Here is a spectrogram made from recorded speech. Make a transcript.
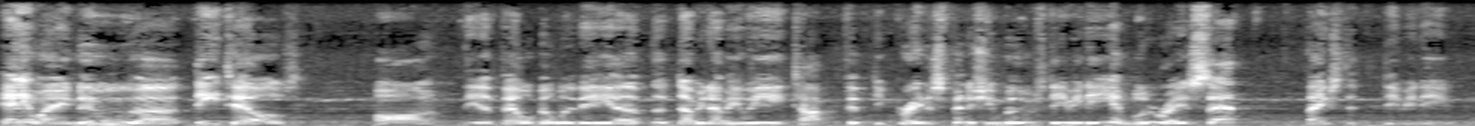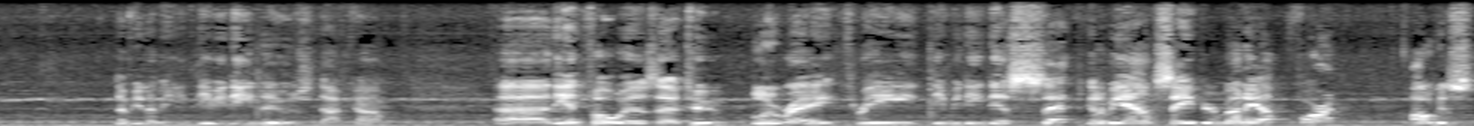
Anyway, new uh, details on the availability of the WWE Top 50 Greatest Finishing Moves DVD and Blu-ray set, thanks to DVD, WWEDVDnews.com. Uh, the info is uh, two Blu-ray, three DVD disc set. Going to be out. Save your money up for it. August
